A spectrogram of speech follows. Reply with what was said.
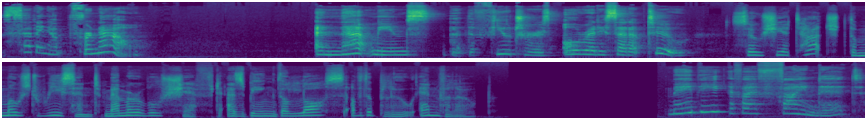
setting up for now. And that means that the future is already set up too. So she attached the most recent memorable shift as being the loss of the blue envelope. Maybe if I find it.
